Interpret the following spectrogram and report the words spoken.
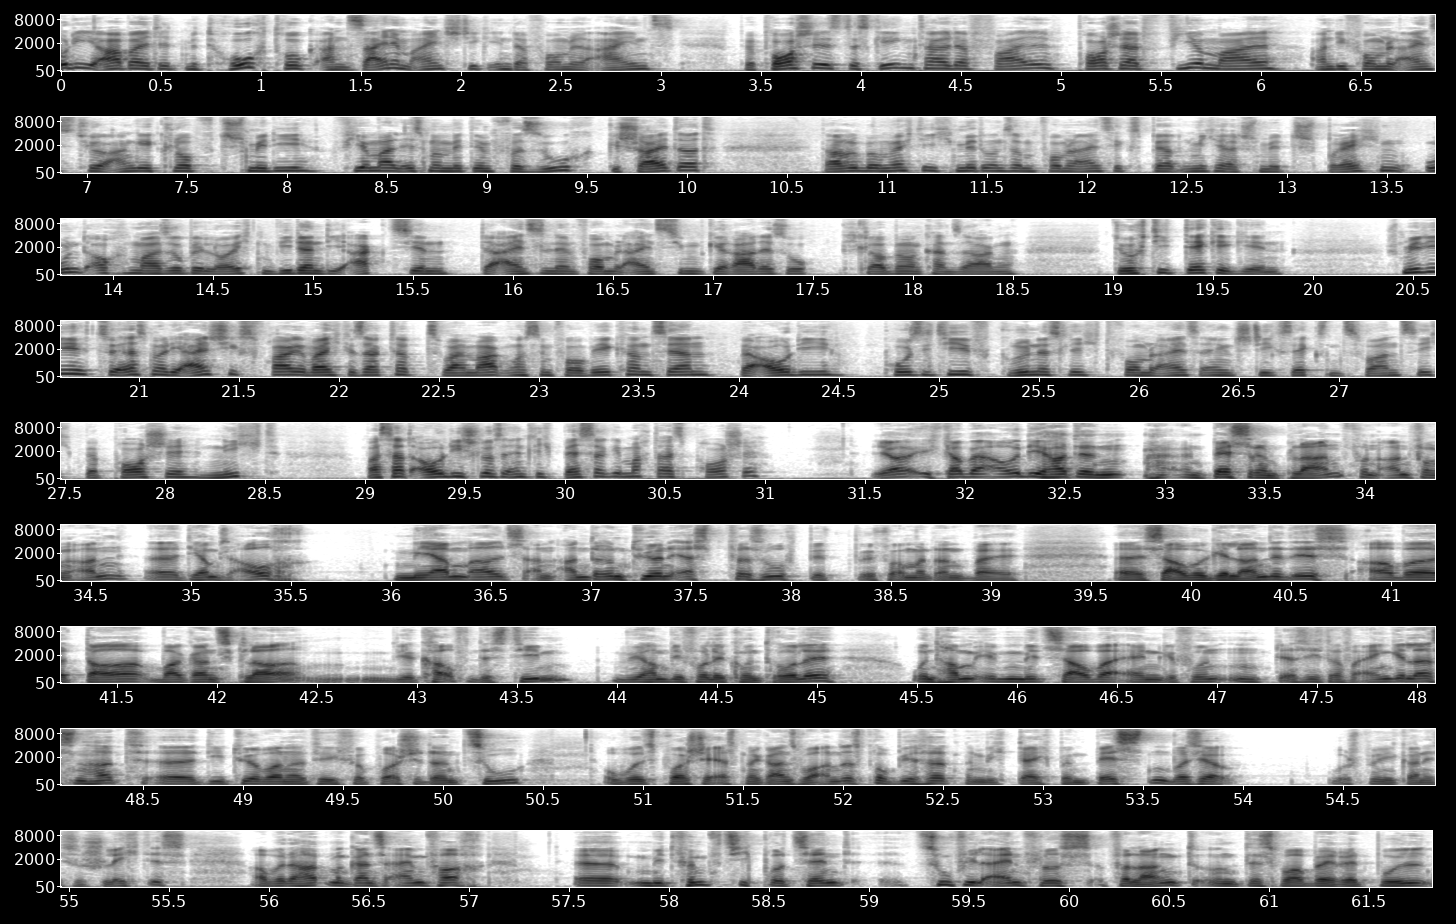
Audi arbeitet mit Hochdruck an seinem Einstieg in der Formel 1. Bei Porsche ist das Gegenteil der Fall. Porsche hat viermal an die Formel 1 Tür angeklopft, Schmidti. Viermal ist man mit dem Versuch gescheitert. Darüber möchte ich mit unserem Formel 1 Experten Michael Schmidt sprechen und auch mal so beleuchten, wie dann die Aktien der einzelnen Formel 1 Teams gerade so, ich glaube, man kann sagen, durch die Decke gehen. Schmidti, zuerst mal die Einstiegsfrage, weil ich gesagt habe, zwei Marken aus dem VW-Konzern. Bei Audi positiv, grünes Licht, Formel 1 Einstieg 26, bei Porsche nicht. Was hat Audi schlussendlich besser gemacht als Porsche? Ja, ich glaube, Audi hatte einen, einen besseren Plan von Anfang an. Äh, die haben es auch mehrmals an anderen Türen erst versucht, be bevor man dann bei äh, Sauber gelandet ist. Aber da war ganz klar, wir kaufen das Team, wir haben die volle Kontrolle und haben eben mit Sauber einen gefunden, der sich darauf eingelassen hat. Äh, die Tür war natürlich für Porsche dann zu, obwohl es Porsche erstmal ganz woanders probiert hat, nämlich gleich beim Besten, was ja ursprünglich gar nicht so schlecht ist. Aber da hat man ganz einfach äh, mit 50 Prozent zu viel Einfluss verlangt und das war bei Red Bull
